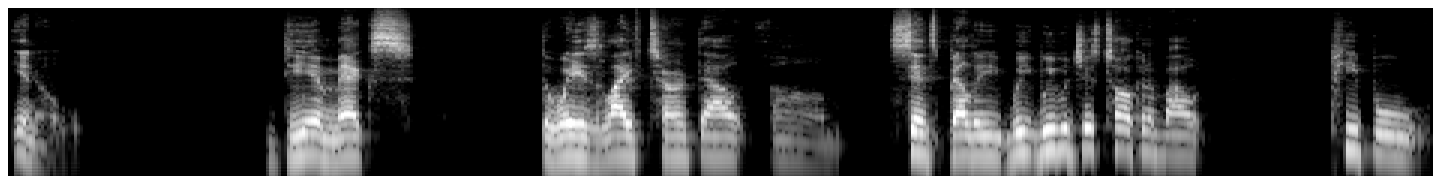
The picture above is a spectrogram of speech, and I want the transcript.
you know, DMX the way his life turned out um, since Belly. We we were just talking about people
